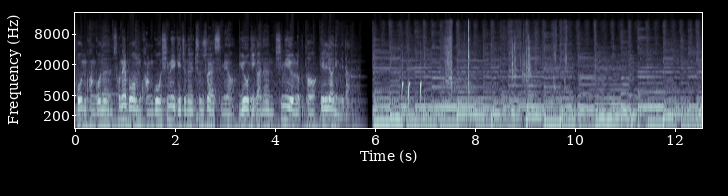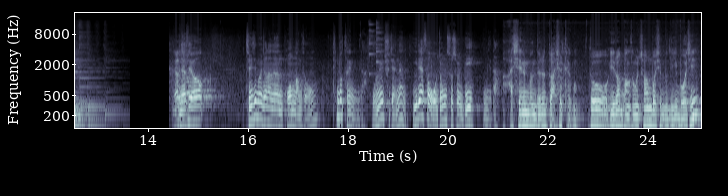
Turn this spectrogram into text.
본 광고는 손해보험 광고 심의 기준을 준수하였으며 유효기간은 심의일로부터 1년입니다. 안녕하세요. 진심을 전하는 보험방송 팀버터링입니다. 오늘 주제는 1에서 5종 수술비입니다. 아시는 분들은 또 아실 테고 또 이런 방송을 처음 보신 분들 이게 뭐지?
